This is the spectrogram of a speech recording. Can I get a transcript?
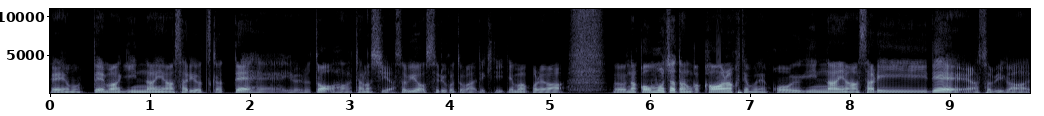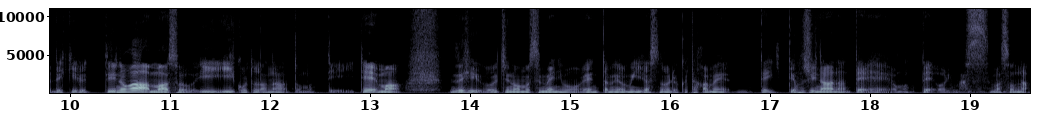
えー、思って、まあ銀杏やアサリを使って、えー、いろいろと楽しい遊びをすることができていて、まあこれは、なんかおもちゃなんか買わなくてもね、こういう銀杏やアサリで遊びができるっていうのが、まあそう、いい、いいことだなと思っていて、まあ、ぜひ、うちの娘にもエンタメを見出す能力高めていってほしいな、なんて、思っております。まあ、そんな、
